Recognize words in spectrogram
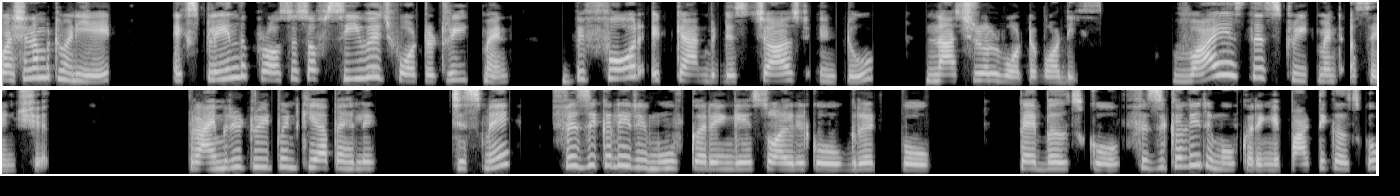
Question number twenty eight explain the process of sewage water treatment before it can be discharge into natural water bodies why is this treatment essential primary treatment किया पहले, जिसमें फिजिकली रिमूव करेंगे सॉइल को ग्रिड को पेबल्स को फिजिकली रिमूव करेंगे पार्टिकल्स को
